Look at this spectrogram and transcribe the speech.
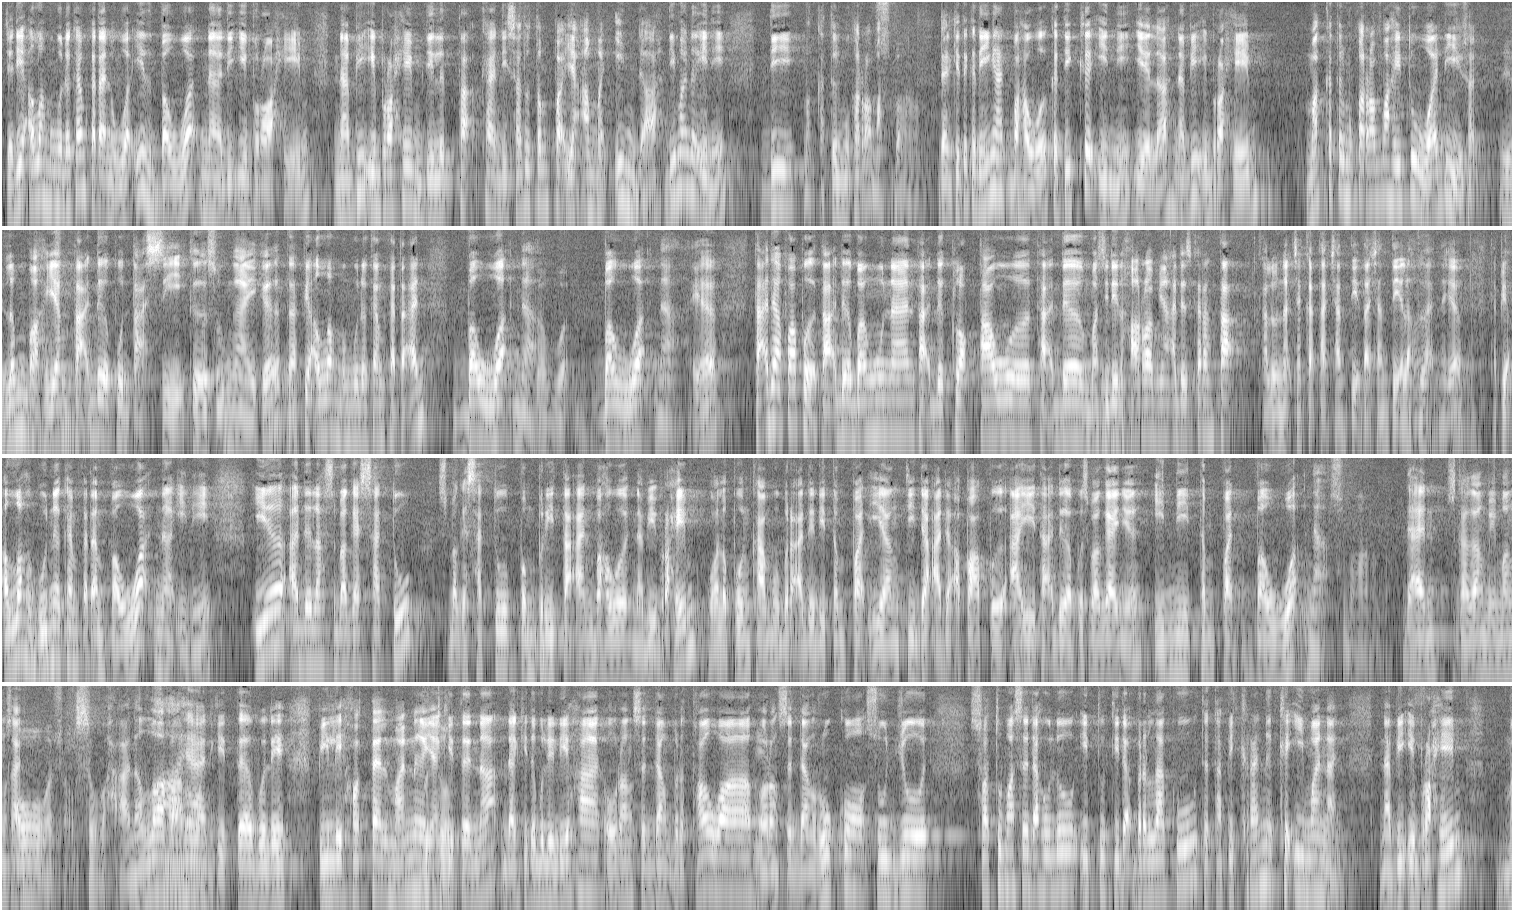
jadi Allah menggunakan perkataan wa id bawwa'na li Ibrahim, Nabi Ibrahim diletakkan di satu tempat yang amat indah. Di mana ini? Di Makkahul Mukarramah. Dan kita kena ingat bahawa ketika ini ialah Nabi Ibrahim Makkahul Mukarramah itu wadi Ustaz. Ya. Lembah yang tak ada pun tasik ke Betul. sungai ke ya. tapi Allah menggunakan perkataan bawwa'na. Bawwa'na ya. Tak ada apa-apa, tak ada bangunan, tak ada clock tower, tak ada Masjidil Haram yang ada sekarang tak. Kalau nak cakap tak cantik tak cantik lah Ustaz ya. Tapi Allah gunakan perkataan bawakna ini ia adalah sebagai satu sebagai satu pemberitaan bahawa Nabi Ibrahim walaupun kamu berada di tempat yang tidak ada apa-apa air tak ada apa sebagainya ini tempat bawakna subhanallah dan sekarang memang Ustaz oh, subhanallah kan kita boleh pilih hotel mana Betul. yang kita nak dan kita boleh lihat orang sedang bertawaf yeah. orang sedang rukuk sujud. Suatu masa dahulu itu tidak berlaku tetapi kerana keimanan. Nabi Ibrahim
